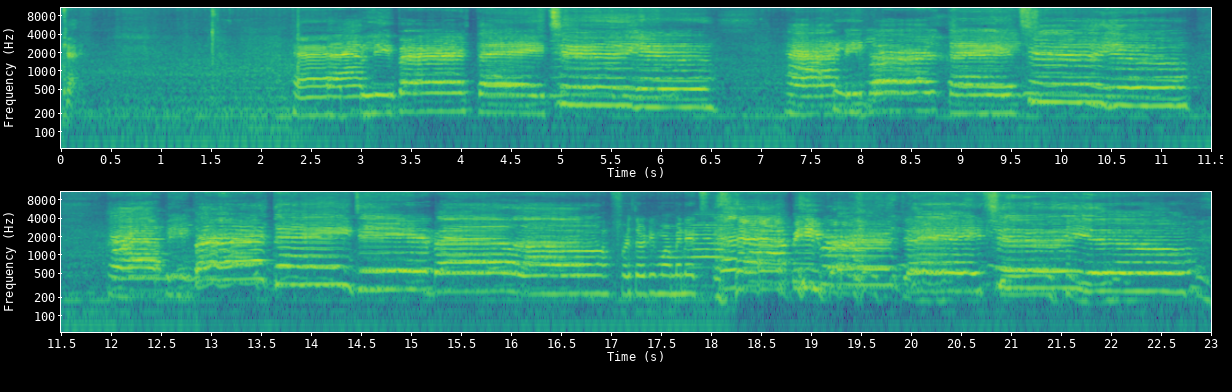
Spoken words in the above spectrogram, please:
Okay. Happy birthday to you. Happy birthday to you. Happy birthday, dear Bella. For 30 more minutes. Happy birthday to you.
